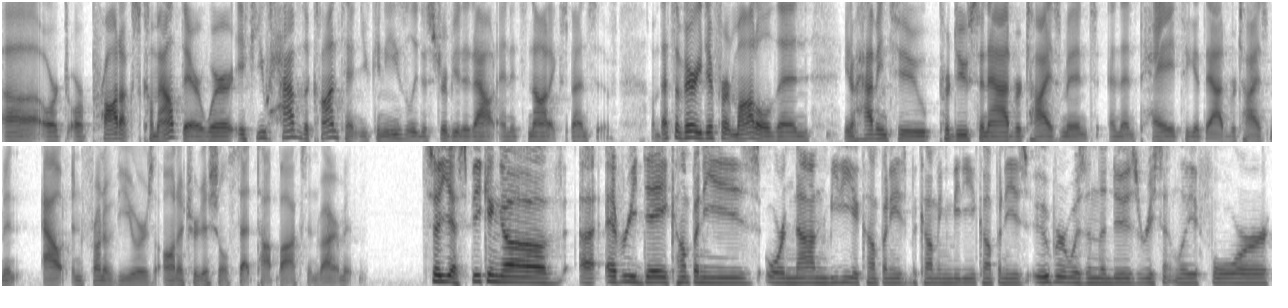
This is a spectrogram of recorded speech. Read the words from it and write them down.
uh, or, or products come out there where if you have the content, you can easily distribute it out and it's not expensive. Um, that's a very different model than you know having to produce an advertisement and then pay to get the advertisement out in front of viewers on a traditional set-top box environment. So yeah, speaking of uh, everyday companies or non-media companies becoming media companies, Uber was in the news recently for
